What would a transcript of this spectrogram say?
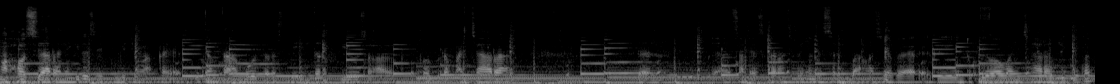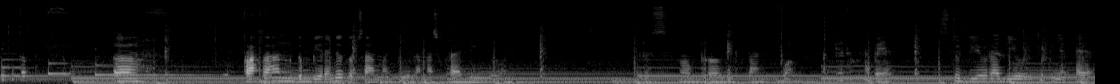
nge-host siarannya gitu sih. Tapi cuma kayak bintang tamu terus di interview soal program acara. Dan sampai sekarang sebenarnya udah sering banget sih ke RRI untuk diwawancara gitu. Tapi tetap uh, perasaan gembira itu tetap sama gila masuk radio. Terus ngobrol di depan. Wah itu kenapa ya? Studio radio itu punya kayak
